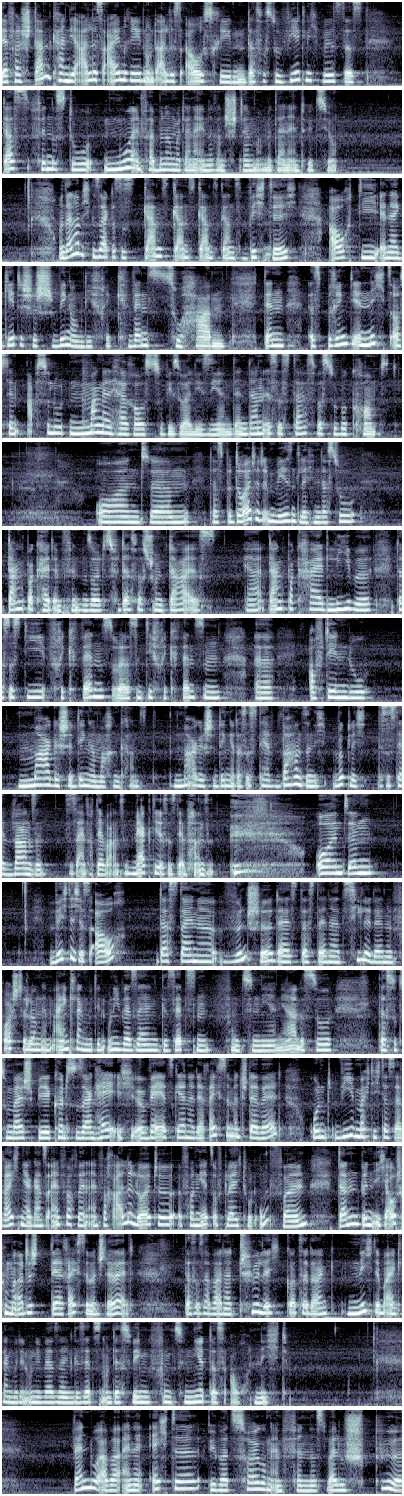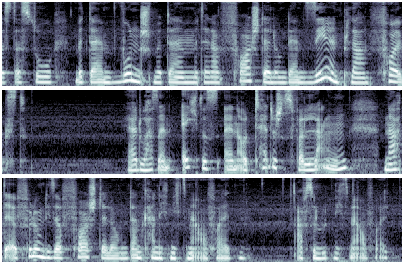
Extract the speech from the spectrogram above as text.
Der Verstand kann dir alles einreden und alles ausreden. Das, was du wirklich willst, das, das findest du nur in Verbindung mit deiner inneren Stimme, mit deiner Intuition. Und dann habe ich gesagt, es ist ganz, ganz, ganz, ganz wichtig, auch die energetische Schwingung, die Frequenz zu haben. Denn es bringt dir nichts aus dem absoluten Mangel heraus zu visualisieren, denn dann ist es das, was du bekommst. Und ähm, das bedeutet im Wesentlichen, dass du Dankbarkeit empfinden solltest für das, was schon da ist. Ja, Dankbarkeit, Liebe, das ist die Frequenz oder das sind die Frequenzen, äh, auf denen du magische Dinge machen kannst. Magische Dinge, das ist der Wahnsinn. Ich, wirklich, das ist der Wahnsinn. Das ist einfach der Wahnsinn. Merkt ihr, es ist der Wahnsinn. Und ähm, wichtig ist auch, dass deine Wünsche, dass, dass deine Ziele, deine Vorstellungen im Einklang mit den universellen Gesetzen funktionieren. Ja, dass du dass du zum Beispiel könntest du sagen, hey, ich äh, wäre jetzt gerne der reichste Mensch der Welt. Und wie möchte ich das erreichen? Ja, ganz einfach, wenn einfach alle Leute von jetzt auf gleich tot umfallen, dann bin ich automatisch der reichste Mensch der Welt. Das ist aber natürlich, Gott sei Dank, nicht im Einklang mit den universellen Gesetzen und deswegen funktioniert das auch nicht. Wenn du aber eine echte Überzeugung empfindest, weil du spürst, dass du mit deinem Wunsch, mit, deinem, mit deiner Vorstellung, deinem Seelenplan folgst, ja, du hast ein echtes, ein authentisches Verlangen nach der Erfüllung dieser Vorstellung, dann kann dich nichts mehr aufhalten. Absolut nichts mehr aufhalten.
